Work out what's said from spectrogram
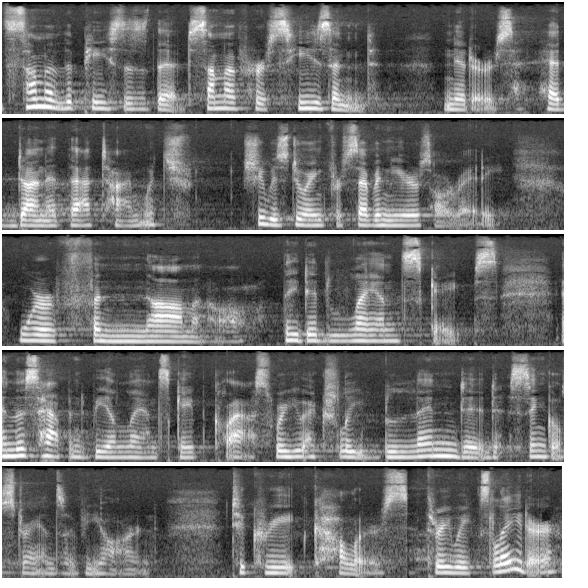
some of the pieces that some of her seasoned knitters had done at that time, which she was doing for seven years already, were phenomenal. They did landscapes. And this happened to be a landscape class where you actually blended single strands of yarn to create colors. Three weeks later,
